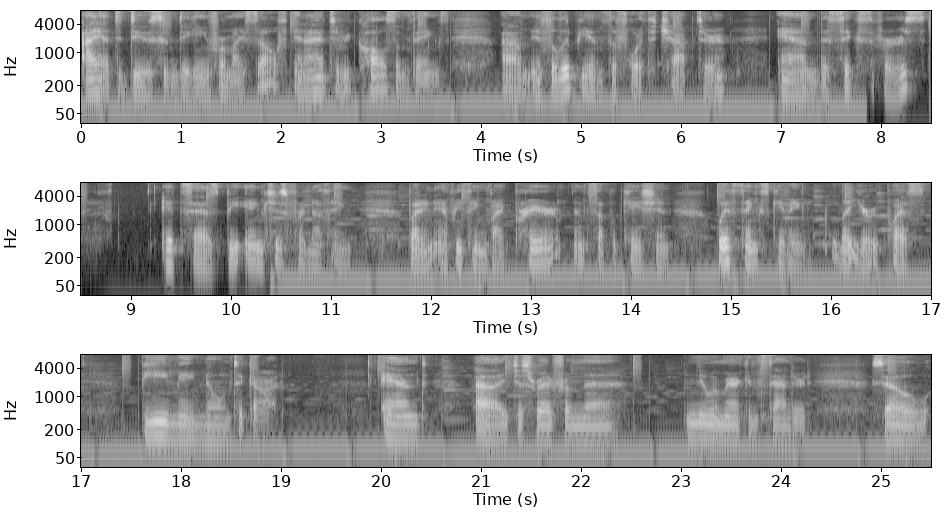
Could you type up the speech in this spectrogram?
I had to do some digging for myself and I had to recall some things. Um, in Philippians, the fourth chapter and the sixth verse, it says, Be anxious for nothing, but in everything by prayer and supplication with thanksgiving, let your requests be made known to God. And I just read from the New American Standard. So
